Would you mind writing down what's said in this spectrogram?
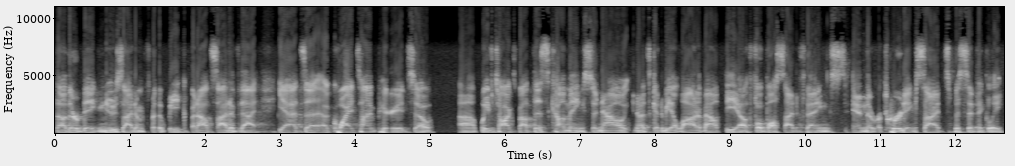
the other big news item for the week. But outside of that, yeah, it's a, a quiet time period. So uh, we've talked about this coming. So now, you know, it's going to be a lot about the uh, football side of things and the recruiting side specifically.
